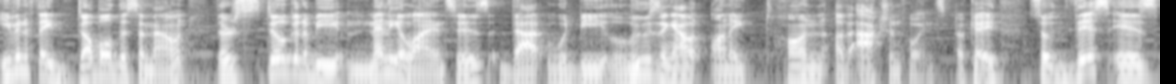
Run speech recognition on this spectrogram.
Even if they double this amount there's still going to be many alliances that would be losing out on a ton of action points okay? So this is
